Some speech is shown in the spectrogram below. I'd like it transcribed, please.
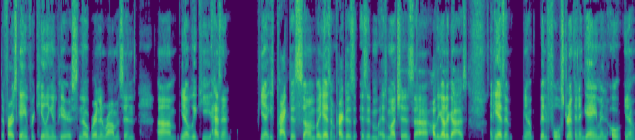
the first game for Keeling and Pierce. No Brandon Robinson. Um, you know, Leaky hasn't. You know, he's practiced some, but he hasn't practiced as as much as uh, all the other guys, and he hasn't you know been full strength in a game and oh you know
